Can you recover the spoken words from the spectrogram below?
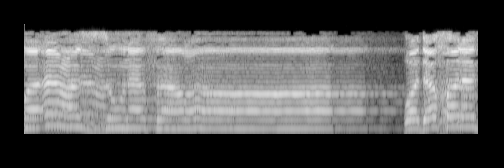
وأعز نفرا. ودخل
